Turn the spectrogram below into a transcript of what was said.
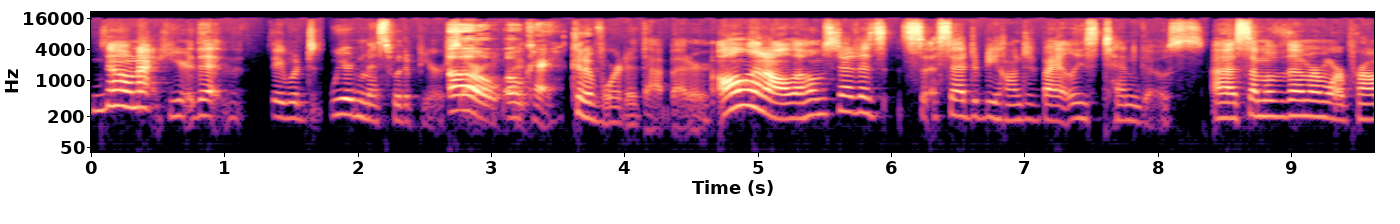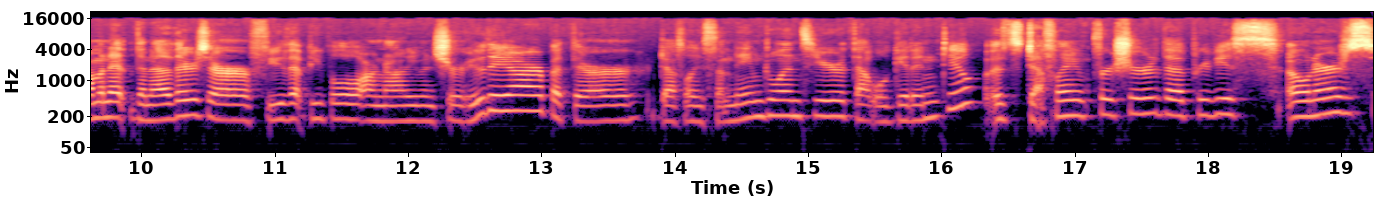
No, not here. That they would weird mists would appear. Oh, Sorry. okay. Could have worded that better. All in all, the homestead is s- said to be haunted by at least 10 ghosts. Uh, some of them are more prominent than others. There are a few that people are not even sure who they are, but there are definitely some named ones here that we'll get into. It's definitely for sure the previous owners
